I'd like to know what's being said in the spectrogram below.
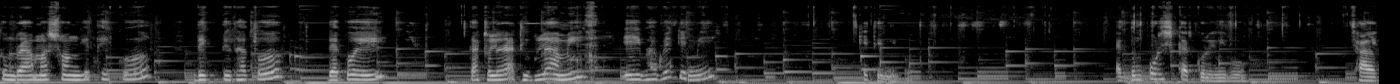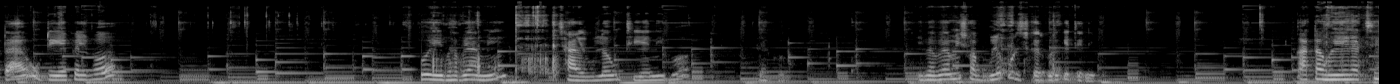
তোমরা আমার সঙ্গে থেকো, দেখতে থাকো। দেখো এই কাঠলের আঠিগুলো আমি এইভাবে আমি কেটে নিব। একদম পরিষ্কার করে নিব। ছালটা উঠিয়ে ফেলব। তো এইভাবে আমি ছালগুলো উঠিয়ে নিব। দেখো, এইভাবে আমি সবগুলো পরিষ্কার করে কেটে নিব। কাটা হয়ে গেছে।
